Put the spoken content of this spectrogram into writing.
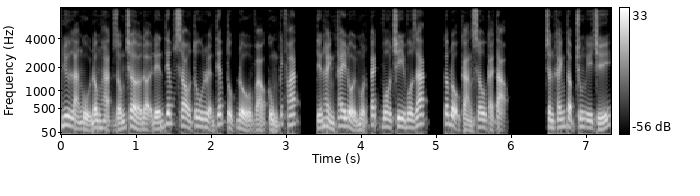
như là ngủ đông hạt giống chờ đợi đến tiếp sau tu luyện tiếp tục đổ vào cùng kích phát, tiến hành thay đổi một cách vô tri vô giác, cấp độ càng sâu cải tạo. Trần khánh tập trung ý chí,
